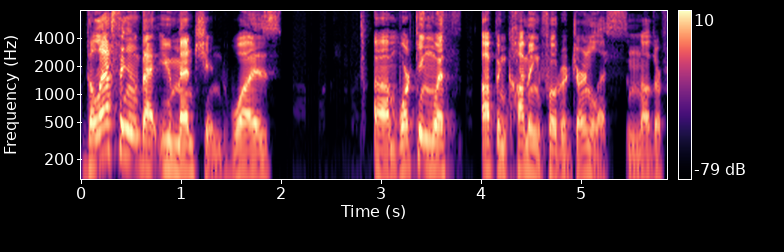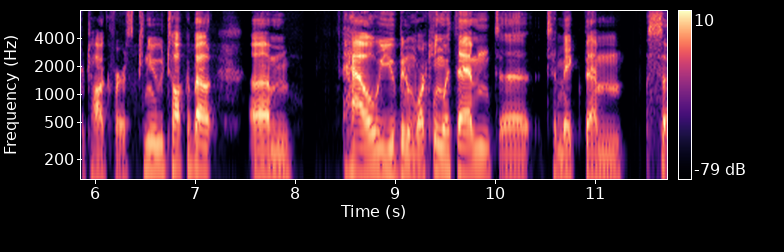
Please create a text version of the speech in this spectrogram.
the last thing that you mentioned was um, working with up and coming photojournalists and other photographers. Can you talk about um, how you've been working with them to to make them? So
